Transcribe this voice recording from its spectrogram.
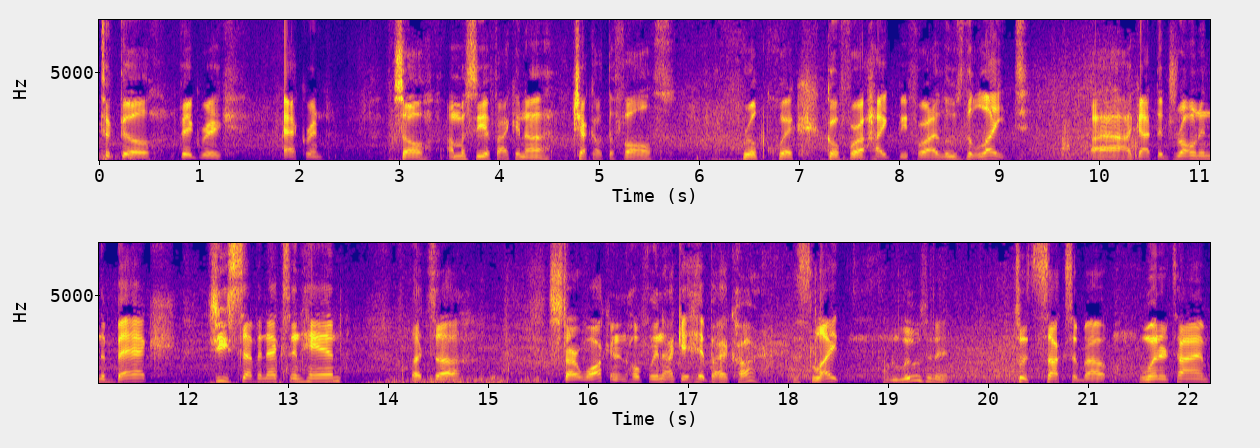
the big rig Akron. So I'm gonna see if I can uh check out the falls real quick. Go for a hike before I lose the light. Uh, I got the drone in the back, G7X in hand. Let's uh start walking and hopefully not get hit by a car. This light, I'm losing it. That's what sucks about wintertime,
